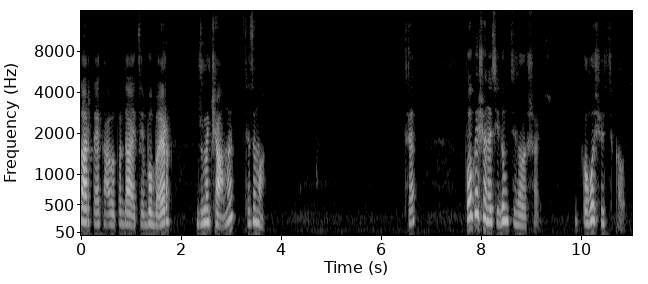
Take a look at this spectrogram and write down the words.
карта, яка випадає, цей бобер з мечами, це зима. Це. Поки що на цій думці залишаюсь. Когось щось цікавить.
